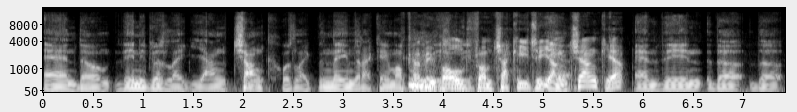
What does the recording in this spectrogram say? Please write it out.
And um, then it was like Young Chunk was like the name that I came up with. Kind of evolved from Chucky to Young Yeah. Chunk. Yeah. And then the the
